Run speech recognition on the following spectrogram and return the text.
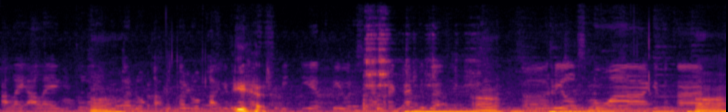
alay-alay gitu lah, Hmm. buka dongkak buka dongkak gitu Iya. kan sedikit viewersnya mereka juga ah eh, real semua gitu kan ah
